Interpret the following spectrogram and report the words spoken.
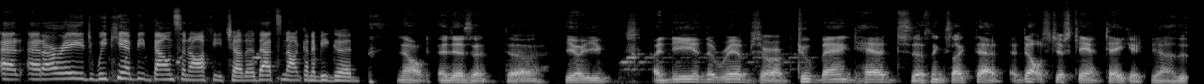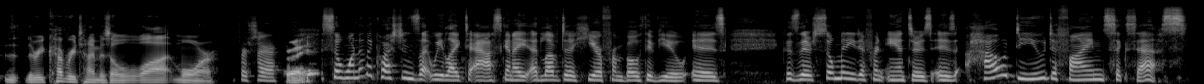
at, at our age, we can't be bouncing off each other. That's not going to be good. No, it isn't. Uh, you know, you a knee in the ribs or two banged heads, uh, things like that. Adults just can't take it. Yeah, the, the recovery time is a lot more for sure. Right. So one of the questions that we like to ask, and I, would love to hear from both of you, is because there's so many different answers. Is how do you define success?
